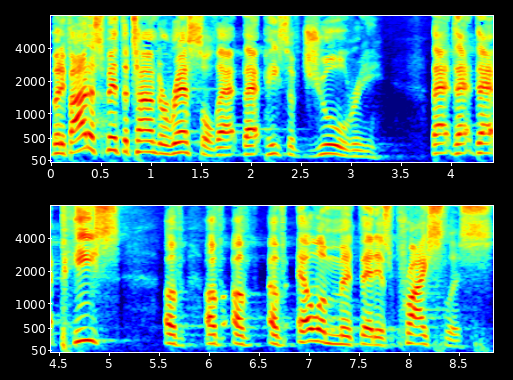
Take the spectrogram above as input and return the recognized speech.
but if I'd have spent the time to wrestle that, that piece of jewelry, that, that, that piece of, of, of, of element that is priceless.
